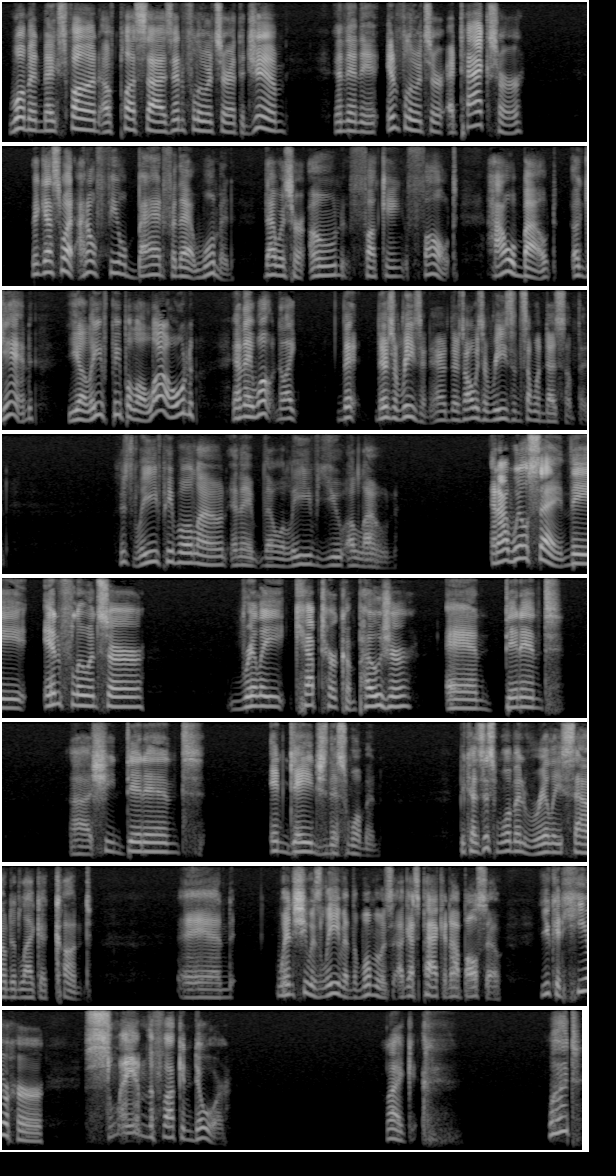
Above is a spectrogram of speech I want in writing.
woman makes fun of plus size influencer at the gym, and then the influencer attacks her, then guess what? I don't feel bad for that woman. That was her own fucking fault. How about, again, you leave people alone and they won't, like, there's a reason. There's always a reason someone does something. Just leave people alone and they, they will leave you alone. And I will say, the influencer really kept her composure and didn't uh, she didn't engage this woman because this woman really sounded like a cunt and when she was leaving the woman was i guess packing up also you could hear her slam the fucking door like what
